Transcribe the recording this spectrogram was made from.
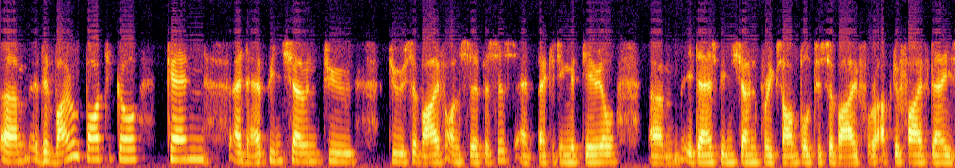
Um, the viral particle can and have been shown to to survive on surfaces and packaging material. Um, it has been shown, for example, to survive for up to five days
